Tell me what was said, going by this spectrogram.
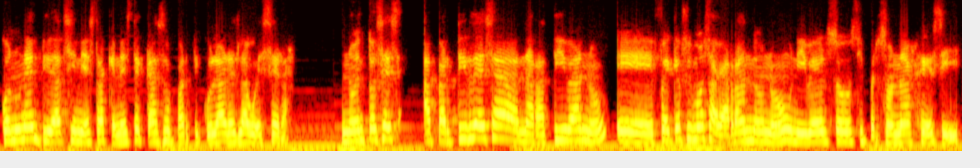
con una entidad siniestra que en este caso particular es la huesera. ¿no? Entonces, a partir de esa narrativa, ¿no? Eh, fue que fuimos agarrando, ¿no? Universos y personajes y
